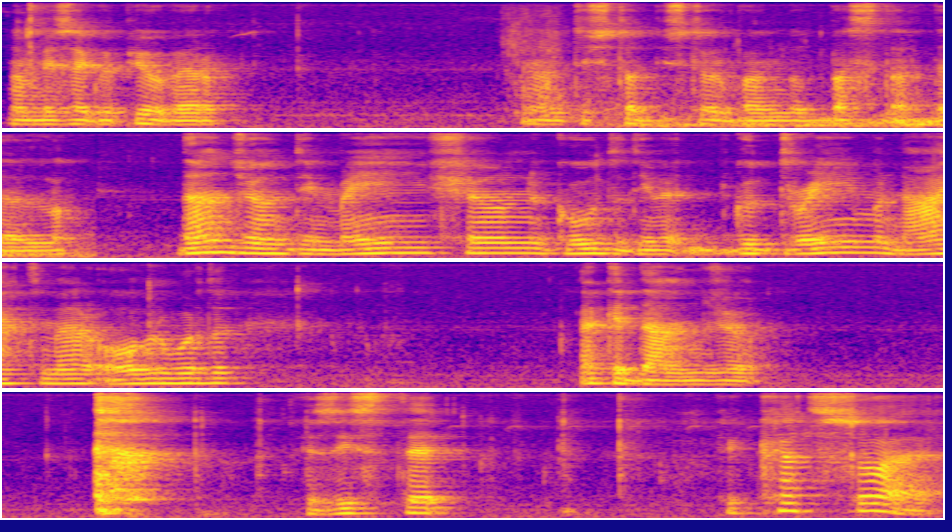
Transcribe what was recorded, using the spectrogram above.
non mi segui più, vero? Non ti sto disturbando, bastardello. Dungeon, Dimension, Good, Dim good Dream, Nightmare, Overworld. E che dungeon? Esiste... Che cazzo è?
